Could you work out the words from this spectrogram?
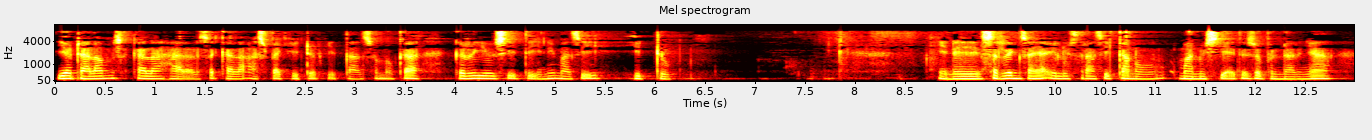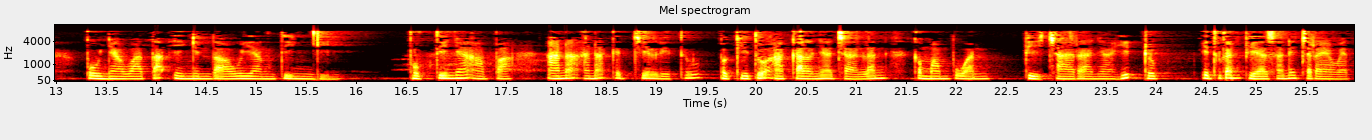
Ya dalam segala hal, segala aspek hidup kita. Semoga curiosity ini masih hidup. Ini sering saya ilustrasikan, manusia itu sebenarnya punya watak ingin tahu yang tinggi. Buktinya apa? Anak-anak kecil itu begitu akalnya jalan, kemampuan bicaranya hidup, itu kan biasanya cerewet.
